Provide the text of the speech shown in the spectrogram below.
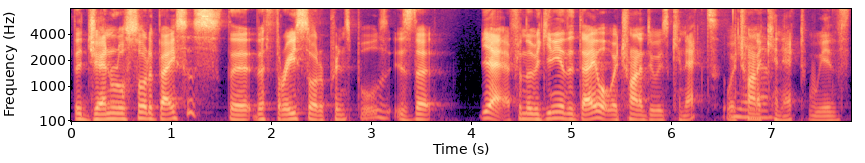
the general sort of basis, the the three sort of principles is that yeah, from the beginning of the day, what we're trying to do is connect. We're trying to connect with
